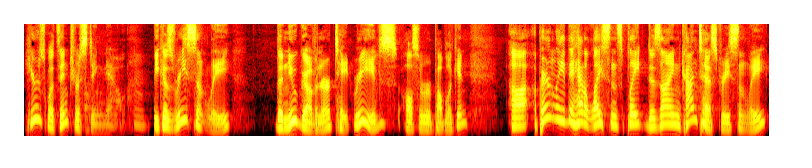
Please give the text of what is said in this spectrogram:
here's what's interesting now, because recently the new governor Tate Reeves, also Republican, uh, apparently they had a license plate design contest recently.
